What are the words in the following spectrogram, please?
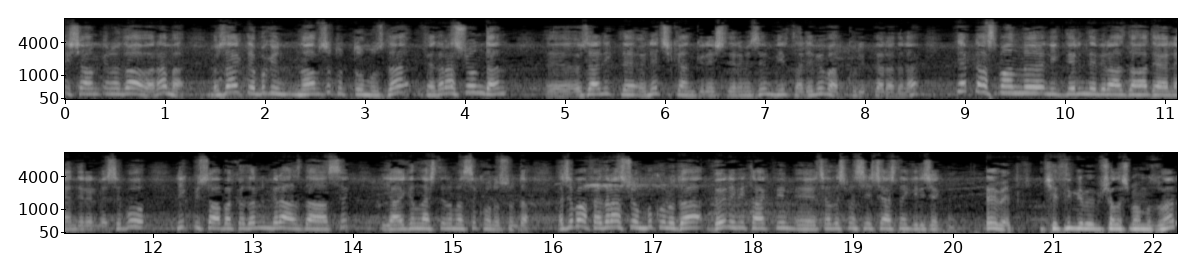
bir şampiyonu daha var ama özellikle bugün nabzı tuttuğumuzda federasyondan e, özellikle öne çıkan güreşlerimizin bir talebi var kulüpler adına. Deplasmanlı liglerin de biraz daha değerlendirilmesi, bu lig müsabakalarının biraz daha sık yaygınlaştırılması konusunda. Acaba federasyon bu konuda böyle bir takvim e, çalışması içerisine girecek mi? Evet, kesinlikle böyle bir çalışmamız var.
